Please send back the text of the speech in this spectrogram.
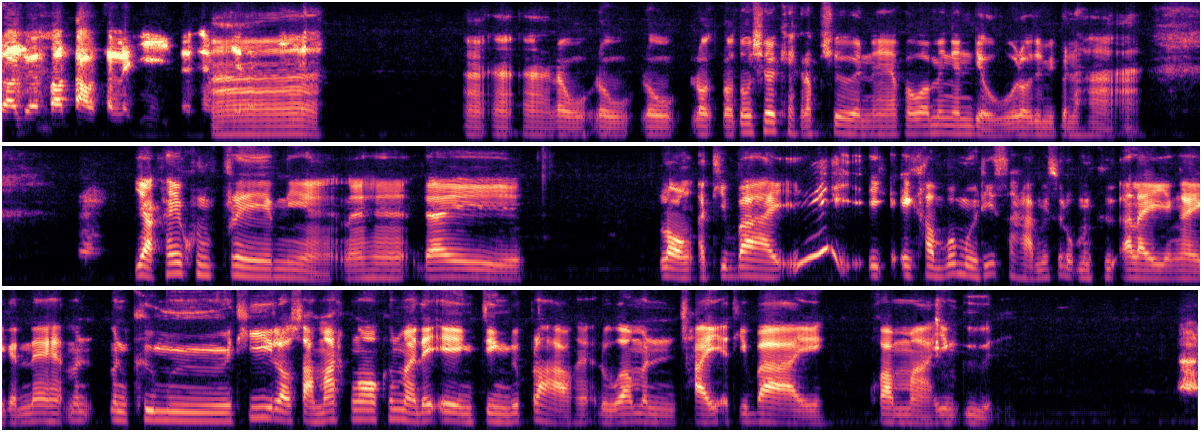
รอเรือต่อเต่าสระอีนะใช่ไหมอ่าอ่าอ่าอ่าเราเราเราเราเราต้องเชิญแขกรับเชิญนะฮะเพราะว่าไม่งั้นเดี๋ยวเราจะมีปัญหา อยากให้คุณเฟรมเนี่ยนะฮะได้ลองอธิบายอ๊ะไอ้ไอ้คำว่ามือที่สามนี่สรุปมันคืออะไรยังไงกันแน่ฮะมันมันคือมือที่เราสามารถงอกขึ้นมาได้เองจริงหรือเปล่าฮะหรือว่ามันใช้อธิบายความหมายอย่างอื่นอ่า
